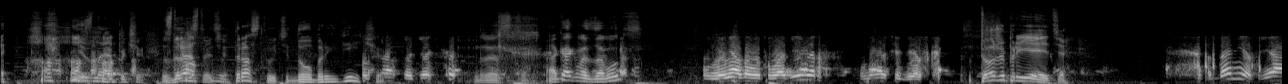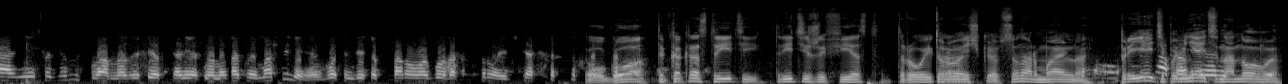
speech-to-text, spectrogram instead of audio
Не знаю почему. Здравствуйте. Здравствуйте, добрый вечер. Здравствуйте. Здравствуйте. А как вас зовут? Меня зовут Владимир, Новосибирск. Тоже приедете? Да нет, я не соберусь к вам на Жефест, конечно, на такой машине. 82 года троечка. Ого. Так как раз третий, третий же фест, тройка. Троечка, все нормально. Приедете, поменяйте на новую.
